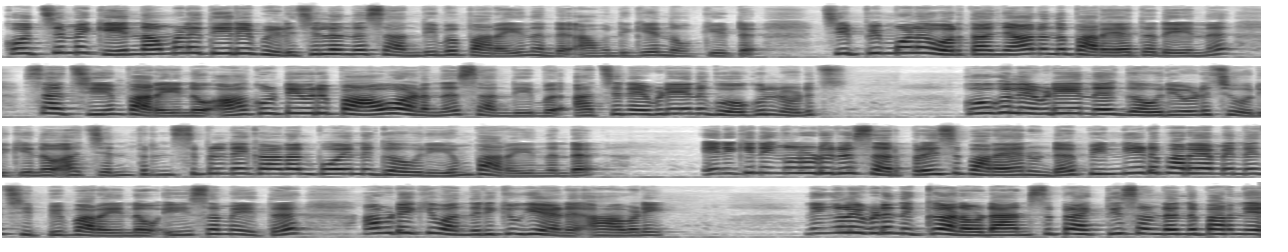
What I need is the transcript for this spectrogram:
കൊച്ചമ്മയ്ക്ക് നമ്മളെ തീരെ പിടിച്ചില്ലെന്ന് സന്ദീപ് പറയുന്നുണ്ട് അവന്തികയെ നോക്കിയിട്ട്. ചിപ്പിമോളെ ഓർത്താ ഞാനൊന്ന് പറയാത്തത് എന്ന് സച്ചിയും പറയുന്നു. ആ കുട്ടി ഒരു പാവമാണെന്ന് സന്ദീപ്. അച്ഛൻ എവിടെയെന്ന് ഗോകുലിനോട് ഗോകുൽ എവിടെയെന്ന് ഗൗരിയോട് ചോദിക്കുന്നു. അച്ഛൻ പ്രിൻസിപ്പലിനെ കാണാൻ പോയെന്ന് ഗൗരിയും പറയുന്നുണ്ട്. എനിക്ക് നിങ്ങളോടൊരു സർപ്രൈസ് പറയാനുണ്ട്. പിന്നീട് പറയാമെന്ന് ചിപ്പി പറയുന്നു. ഈ സമയത്ത് അവിടേക്ക് വന്നിരിക്കുകയാണ് ആവണി. നിങ്ങൾ ഇവിടെ നിൽക്കുകയാണോ? ഡാൻസ് പ്രാക്ടീസ് ഉണ്ടെന്ന് പറഞ്ഞ്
